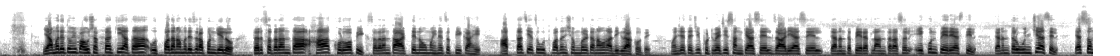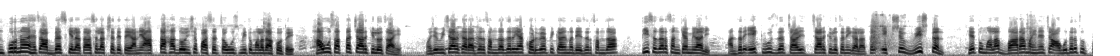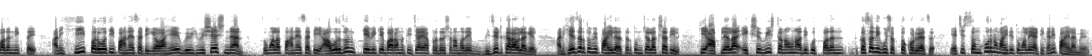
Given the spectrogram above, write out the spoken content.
यामध्ये तुम्ही पाहू शकता की आता उत्पादनामध्ये जर आपण गेलो तर साधारणतः हा खोडवा पीक साधारणतः आठ ते नऊ महिन्याचं पीक आहे. आत्ताच याचं उत्पादन शंभर टनाहून अधिक दाखवते. म्हणजे त्याची फुटव्याची संख्या असेल जाडी असेल त्यानंतर पेऱ्यातलं अंतर असेल एकूण पेरे असतील त्यानंतर उंची असेल या संपूर्ण ह्याचा अभ्यास केला तर असं लक्षात येते आणि आत्ता हा दोनशे पासष्टचा ऊस मी तुम्हाला दाखवतोय. हा ऊस आत्ता चार किलोचा आहे. म्हणजे विचार करा जर समजा जर या खोडव्या पिकामध्ये जर समजा तीस हजार संख्या मिळाली. आणि जर एक ऊस जर चाळीस चार किलोचा निघाला तर एकशे वीस टन हे तुम्हाला बारा महिन्याच्या अगोदरच उत्पादन निघतंय. आणि ही पर्वती पाहण्यासाठी किंवा हे वि- विशेष ज्ञान तुम्हाला पाहण्यासाठी आवर्जून के व्ही के बारामतीच्या या प्रदर्शनामध्ये व्हिजिट करावं लागेल. आणि हे जर तुम्ही पाहिलं तर तुमच्या लक्षात येईल की आपल्याला एकशे वीस टनाहून अधिक उत्पादन कसं निघू शकतं खोडव्याचं याची संपूर्ण माहिती तुम्हाला या ठिकाणी पाहायला मिळेल.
